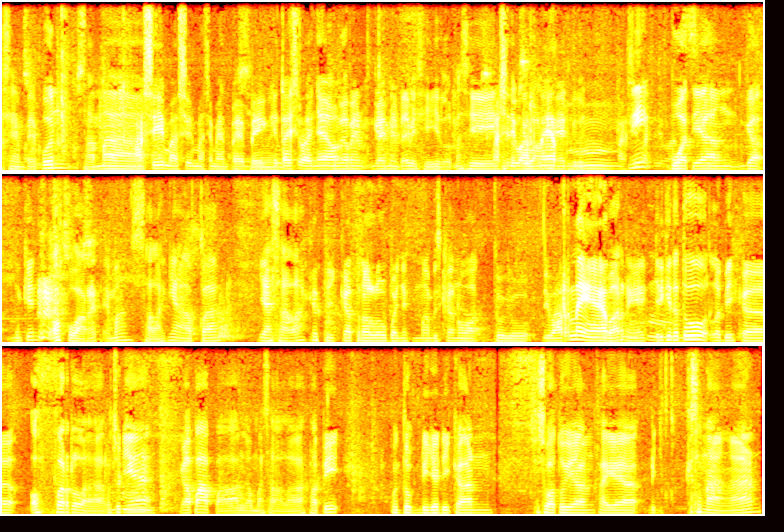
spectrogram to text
SMP pun sama. Masih masih masih main PB. Masih Kita istilahnya Enggak main, nggak main PB sih, masih masih di tetap warnet. gitu. Hmm, masih- Ini masih buat warnet. yang nggak mungkin oh ke warnet emang salahnya apa? Ya salah ketika terlalu banyak menghabiskan waktu di warnet. di warnet. Jadi Hmm. kita tuh lebih ke over lah. Maksudnya nggak apa-apa, nggak masalah. Tapi untuk dijadikan sesuatu yang kayak kesenangan,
